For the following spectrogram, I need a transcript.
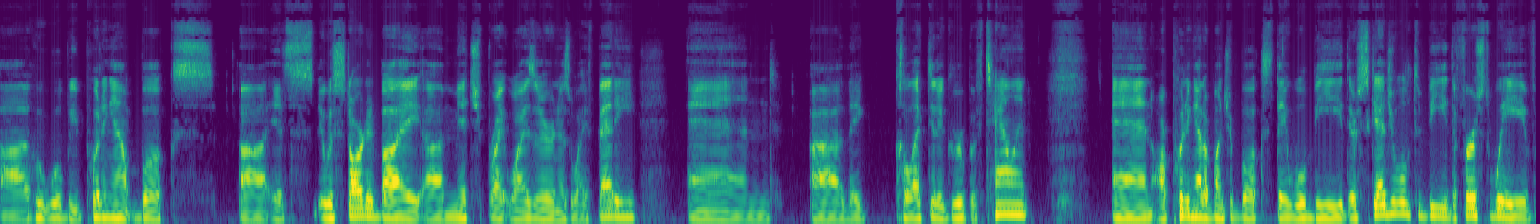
uh, who will be putting out books. Uh, it's it was started by uh, Mitch Breitweiser and his wife Betty, and uh, they collected a group of talent and are putting out a bunch of books. They will be they're scheduled to be the first wave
